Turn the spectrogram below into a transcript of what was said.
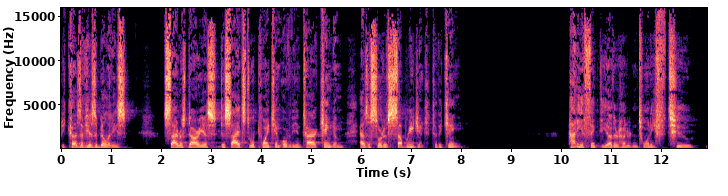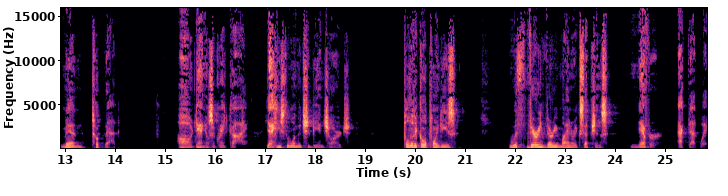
Because of his abilities, Cyrus Darius decides to appoint him over the entire kingdom as a sort of sub-regent to the king. How do you think the other 122 men took that? Oh, Daniel's a great guy. Yeah, he's the one that should be in charge. Political appointees, with very, very minor exceptions, never act that way.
